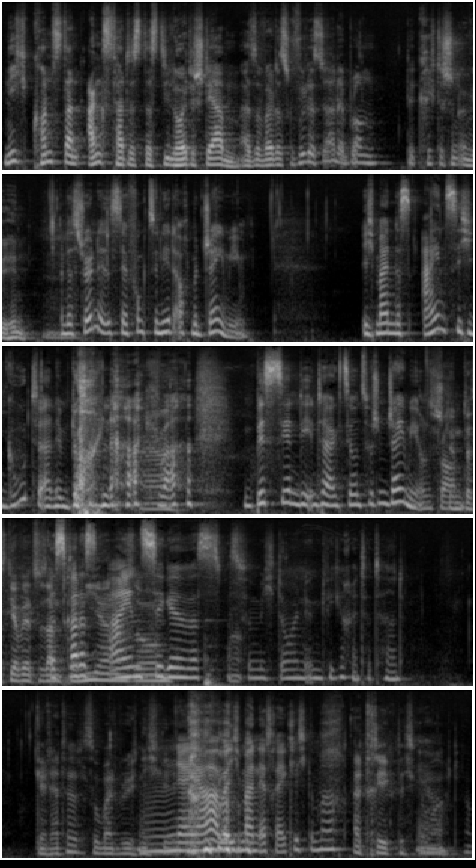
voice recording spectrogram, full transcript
nicht konstant Angst hattest, dass die Leute sterben. Also weil du das Gefühl hast, ja, der Brown, der kriegt das schon irgendwie hin. Und das Schöne ist, der funktioniert auch mit Jamie. Ich meine, das einzig Gute an dem Dorn-Arc war ein bisschen die Interaktion zwischen Jamie und Bronn. Stimmt, dass die aber wieder zusammen Das war das. Einzige, was, was für mich Dorn irgendwie gerettet hat. So. Gerettet, so weit würde ich nicht gehen. Naja, aber ich meine, erträglich gemacht. Erträglich gemacht. Ja.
